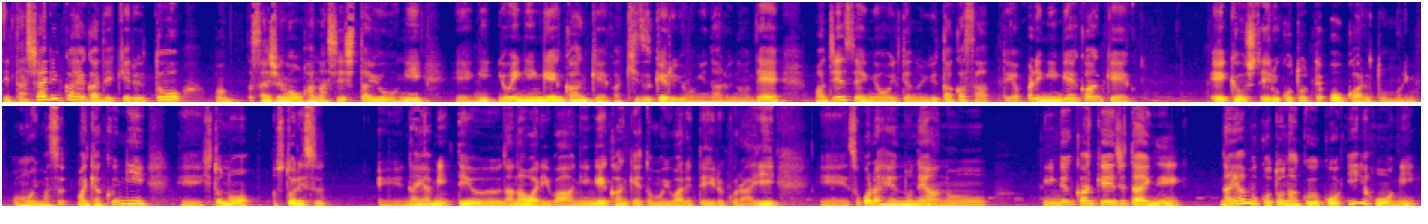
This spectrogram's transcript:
で他者理解ができると最初にお話ししたように,、えー、に良い人間関係が築けるようになるので、まあ、人生においての豊かさってやっぱり人間関係影響していることって多くあると思います。まあ、逆に、えー、人のストレス、えー、悩みっていう7割は人間関係とも言われているくらい、えー、そこら辺のねあの人間関係自体に悩むことなくこういい方に、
